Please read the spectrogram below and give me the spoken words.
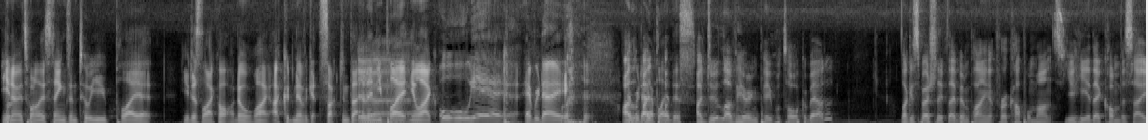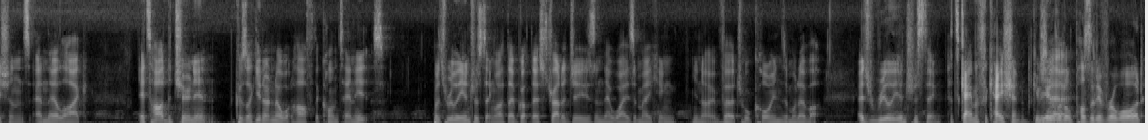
you know it's one of those things until you play it you're just like oh no I, I could never get sucked into that and then you play it and you're like oh yeah every day every day I, play this I do love hearing people talk about it. Like, especially if they've been playing it for a couple months, you hear their conversations and they're like, it's hard to tune in because, like, you don't know what half the content is. But it's really interesting. Like, they've got their strategies and their ways of making, you know, virtual coins and whatever. It's really interesting. it's gamification gives you a little positive reward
